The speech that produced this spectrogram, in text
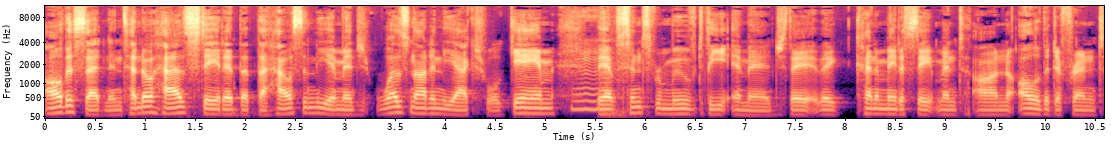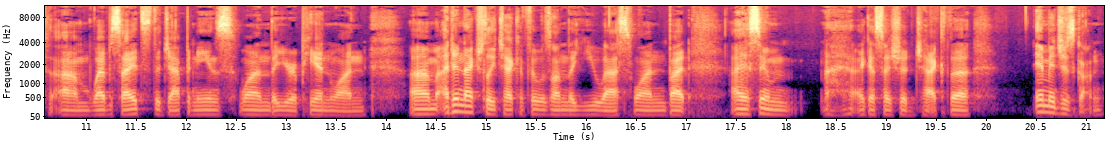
all this said, Nintendo has stated that the house in the image was not in the actual game. Mm. They have since removed the image. They they kind of made a statement on all of the different um, websites, the Japanese one, the European one. Um, I didn't actually check if it was on the US one, but I assume, I guess I should check. The image is gone.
